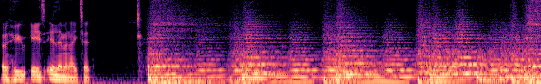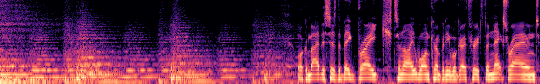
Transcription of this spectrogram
and who is eliminated. Welcome back. This is the big break. Tonight, one company will go through to the next round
